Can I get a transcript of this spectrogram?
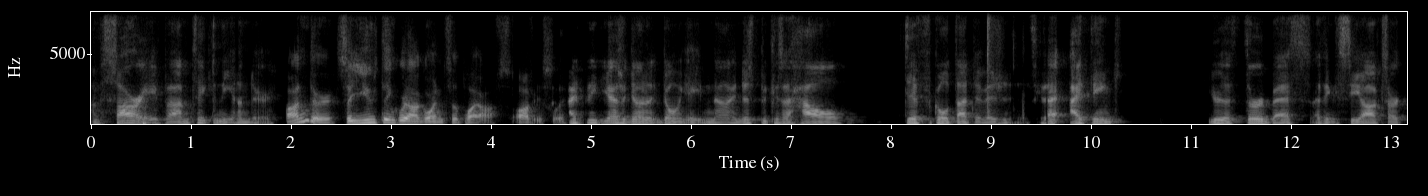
I'm sorry, but I'm taking the under. Under. So you think we're not going to the playoffs? Obviously. I think you guys are going going eight and nine just because of how difficult that division is. I, I think you're the third best. I think the Seahawks are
